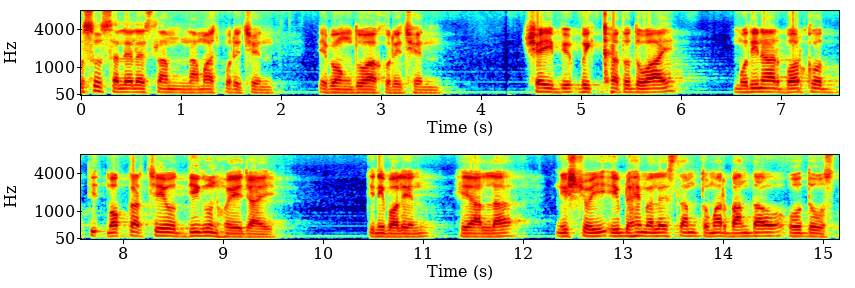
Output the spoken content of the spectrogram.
রসুল সাল্লাহ ইসলাম নামাজ পড়েছেন এবং দোয়া করেছেন। সেই বিখ্যাত দোয়ায় মদিনার বরকত মক্কার চেয়েও দ্বিগুণ হয়ে যায়। তিনি বলেন, হে আল্লাহ, নিশ্চয়ই ইব্রাহিম আলাহ ইসলাম তোমার বান্দাও ও দোস্ত,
